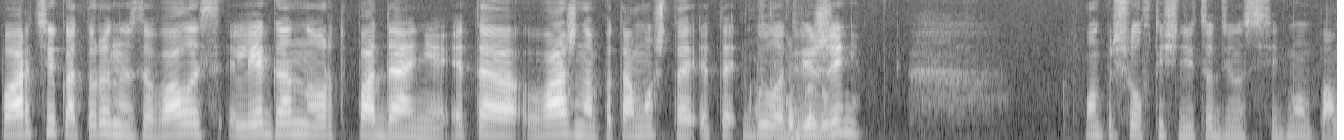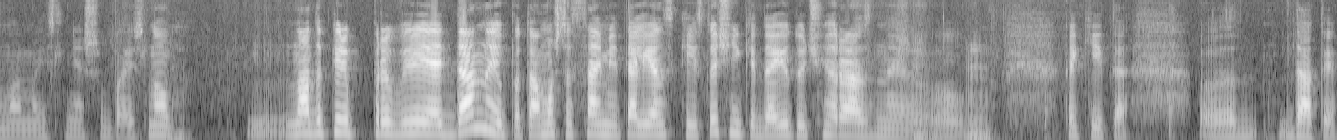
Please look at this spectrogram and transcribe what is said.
партию, которая называлась Лего Норд Падание. Это важно, потому что это а было движение. Году? Он пришел в 1997, по-моему, если не ошибаюсь. Но надо перепроверять данные, потому что сами итальянские источники дают очень разные угу. какие-то э, даты.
